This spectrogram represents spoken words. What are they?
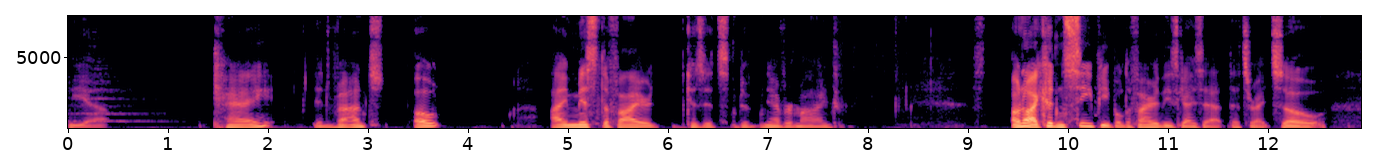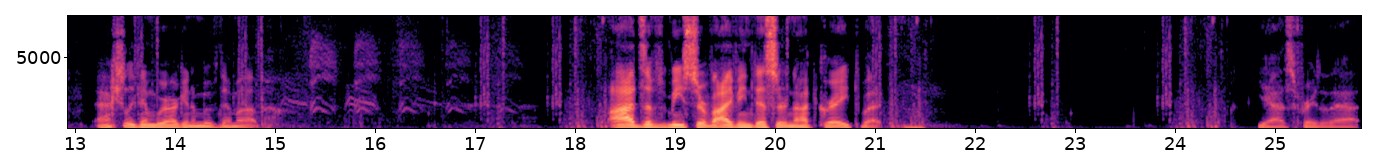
Yeah. Okay. Advance. Oh, I missed the fire because it's never mind. Oh no, I couldn't see people to fire these guys at. That's right. So actually, then we are going to move them up. odds of me surviving this are not great, but yeah, I was afraid of that.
